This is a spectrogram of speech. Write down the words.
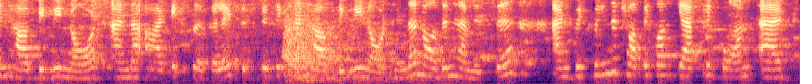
and half degree north and the arctic circle at 66 and half degree north in the northern hemisphere and between the tropic of capricorn at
